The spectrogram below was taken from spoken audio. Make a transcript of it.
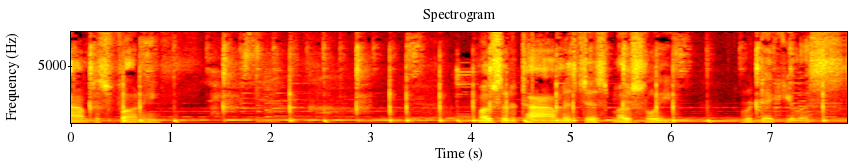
Sometimes it's funny. Most of the time, it's just mostly ridiculous.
